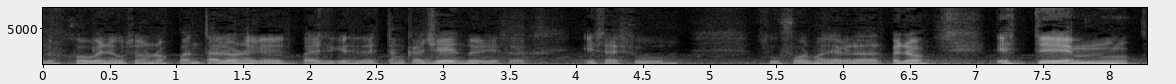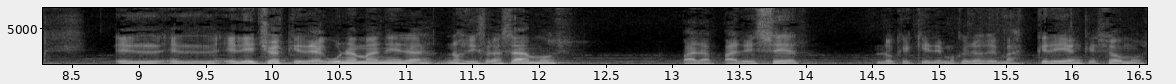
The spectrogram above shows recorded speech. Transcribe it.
los jóvenes usan unos pantalones que parece que se les están cayendo y esa, esa es su, su forma de agradar. Pero este, mm, el, el, el hecho es que de alguna manera nos disfrazamos para parecer lo que queremos que los demás crean que somos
